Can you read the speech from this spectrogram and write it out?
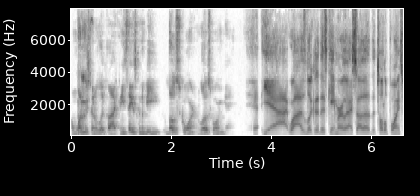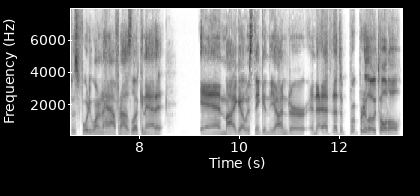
on what it's going to look like, and he's saying it's going to be low scoring, low scoring game. Yeah, yeah. Well, I was looking at this game earlier. I saw the, the total points was 41 and a half when I was looking at it. And my gut was thinking the under, and that, that's a pr- pretty low total.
